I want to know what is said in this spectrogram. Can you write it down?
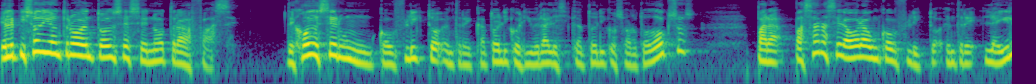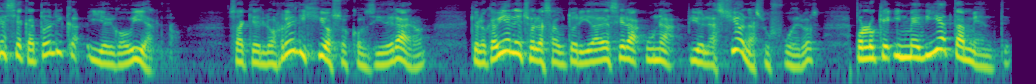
El episodio entró entonces en otra fase. Dejó de ser un conflicto entre católicos liberales y católicos ortodoxos para pasar a ser ahora un conflicto entre la Iglesia Católica y el gobierno, ya que los religiosos consideraron que lo que habían hecho las autoridades era una violación a sus fueros, por lo que inmediatamente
